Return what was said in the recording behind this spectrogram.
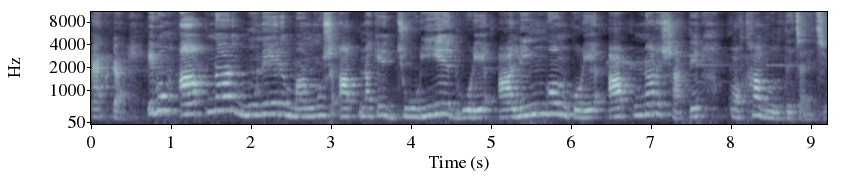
একটা। এবং আপনার মনের মানুষ আপনাকে জড়িয়ে ধরে, আলিঙ্গন করে আপনার সাথে কথা বলতে চাইছে।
